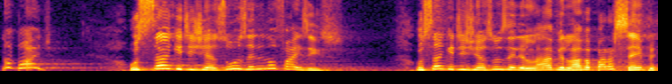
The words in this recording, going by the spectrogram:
Não pode. O sangue de Jesus, ele não faz isso. O sangue de Jesus, ele lava e lava para sempre.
